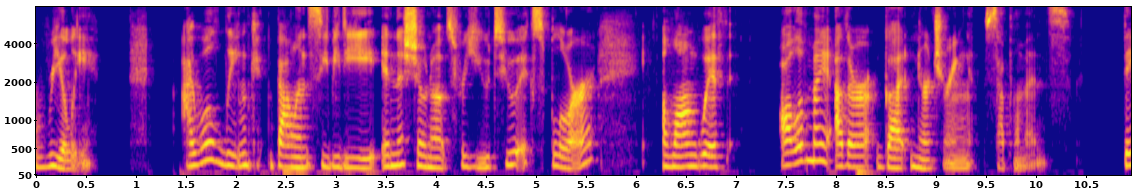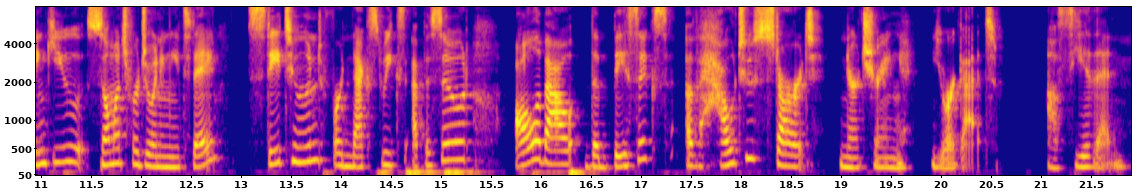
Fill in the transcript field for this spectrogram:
Really. I will link Balance CBD in the show notes for you to explore, along with all of my other gut nurturing supplements. Thank you so much for joining me today. Stay tuned for next week's episode, all about the basics of how to start nurturing your gut. I'll see you then.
